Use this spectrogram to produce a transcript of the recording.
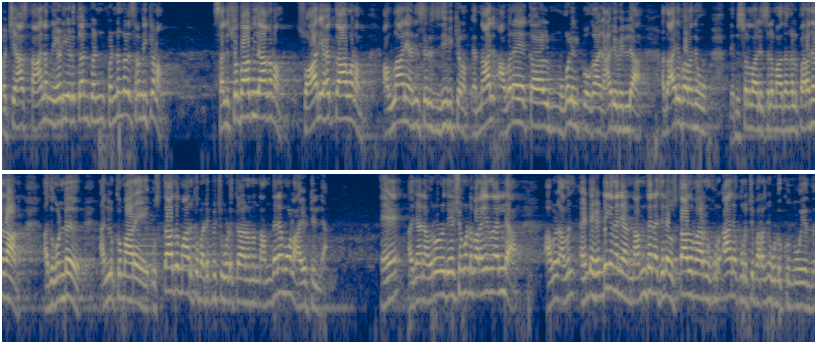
പക്ഷേ ആ സ്ഥാനം നേടിയെടുക്കാൻ പെൺ പെണ്ണുങ്ങൾ ശ്രമിക്കണം. സൽസ്വഭാവിയാകണം സ്വാലിഹത്താവണം അള്ളാഹിനെ അനുസരിച്ച് ജീവിക്കണം. എന്നാൽ അവരെക്കാൾ മുകളിൽ പോകാൻ ആരുമില്ല. അതാര് പറഞ്ഞു? നബി സല്ലല്ലാഹു അലൈഹി വസല്ലം തങ്ങൾ പറഞ്ഞതാണ്. അതുകൊണ്ട് അനിൽകുമാറെ ഉസ്താദുമാർക്ക് പഠിപ്പിച്ചു കൊടുക്കാനൊന്നും നന്ദനമോളായിട്ടില്ല ഏ? അത് ഞാൻ അവരോട് ദേഷ്യം കൊണ്ട് പറയുന്നതല്ല. അവൾ അവൻ എന്റെ ഹെഡിങ് എങ്ങനെയാണ്? നന്ദന ചില ഉസ്താദുമാർക്ക് ഖുർആാനെക്കുറിച്ച് പറഞ്ഞു കൊടുക്കുന്നു എന്ന്.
